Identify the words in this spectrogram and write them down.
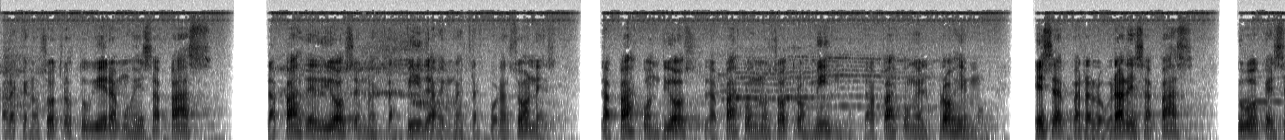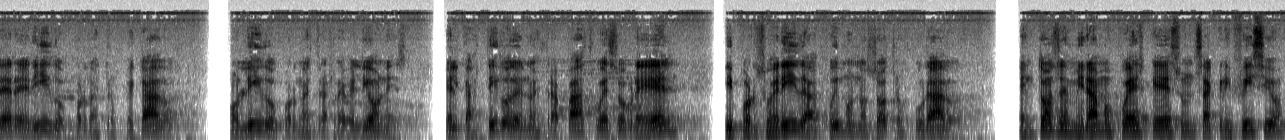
para que nosotros tuviéramos esa paz, la paz de Dios en nuestras vidas, en nuestros corazones, la paz con Dios, la paz con nosotros mismos, la paz con el prójimo. Esa, para lograr esa paz, tuvo que ser herido por nuestros pecados, molido por nuestras rebeliones. El castigo de nuestra paz fue sobre él y por su herida fuimos nosotros curados. Entonces miramos pues que es un sacrificio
